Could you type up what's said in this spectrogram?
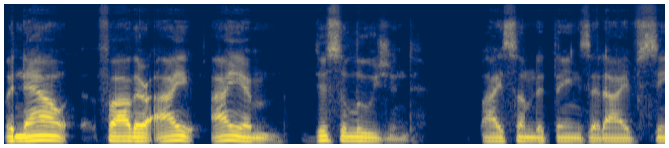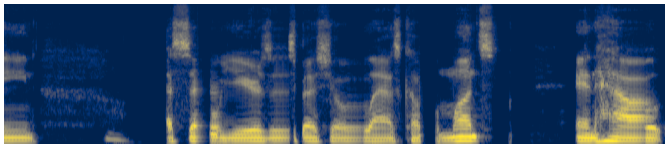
But now, Father, I I am disillusioned by some of the things that I've seen oh. several years, especially over the last couple months, and how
